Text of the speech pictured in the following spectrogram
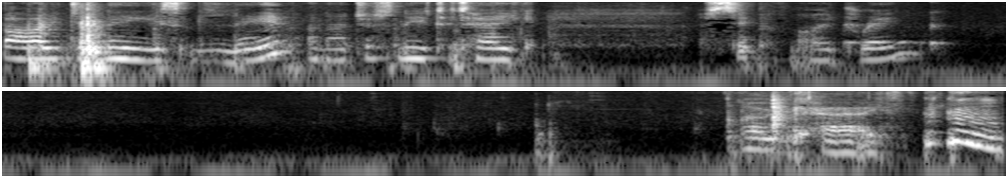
by Denise Linn. And I just need to take a sip of my drink. Okay.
